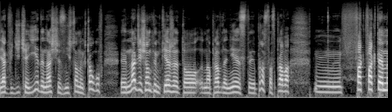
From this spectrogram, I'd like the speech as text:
jak widzicie, 11 zniszczonych czołgów na 10 tierze to naprawdę nie jest prosta sprawa. Fakt faktem,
